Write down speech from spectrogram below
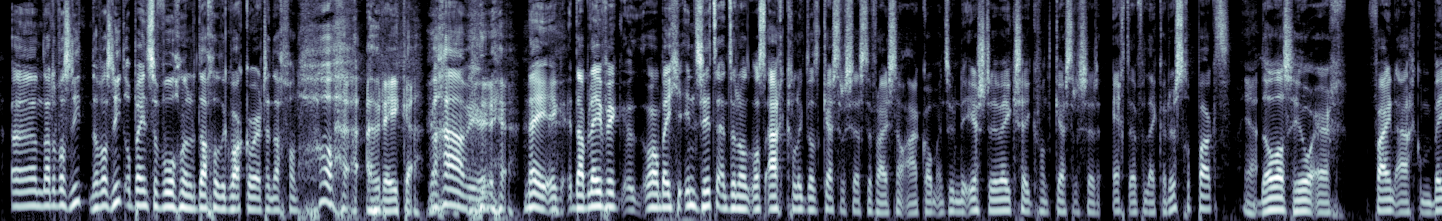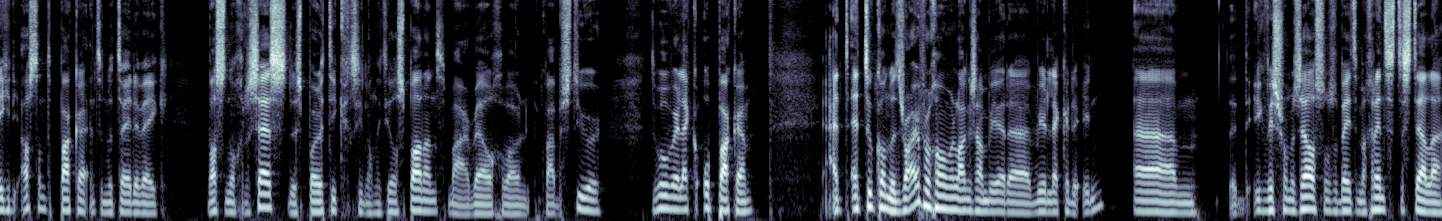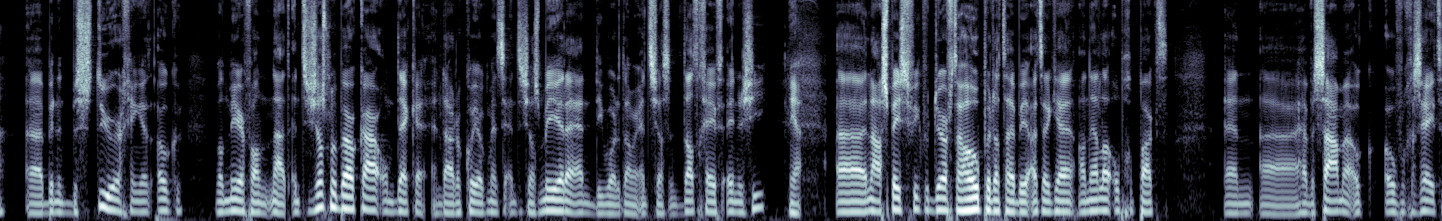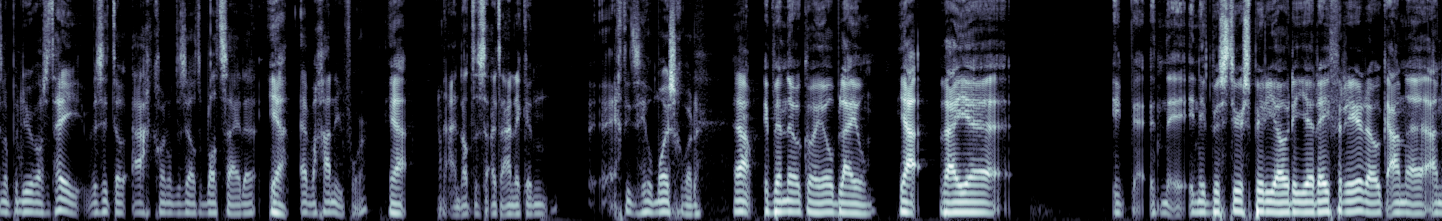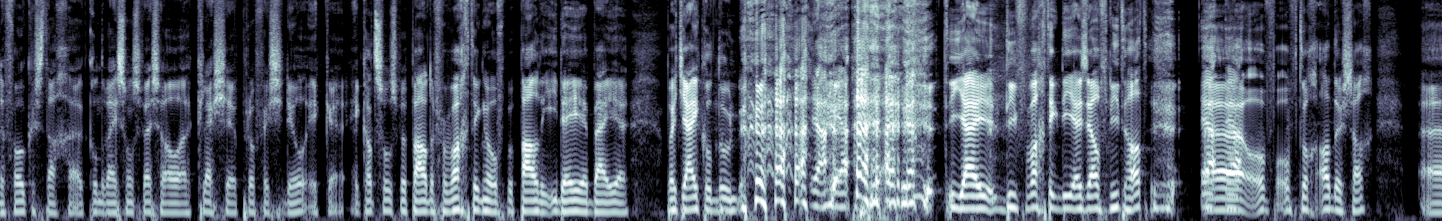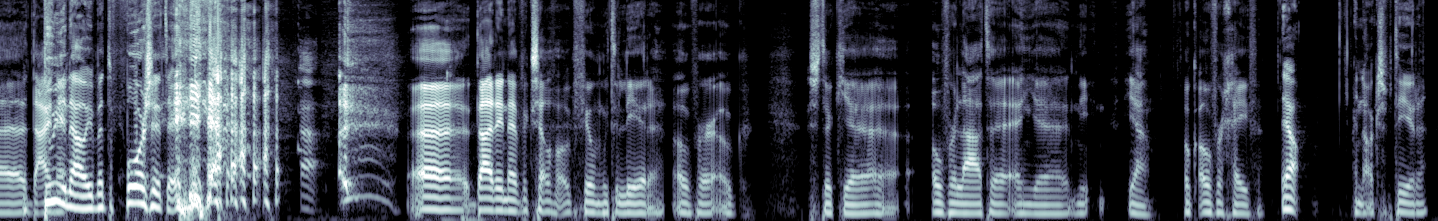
Ehm, nou, dat was, niet, dat was niet opeens de volgende dag dat ik wakker werd en dacht van, oh, Eureka. we gaan weer. ja. Nee, ik, daar bleef ik wel een beetje in zitten. En toen was het eigenlijk gelukt dat het kerstreces er vrij snel aankwam. En toen de eerste week zeker van het kerstreces echt even lekker rust gepakt. Ja. Dat was heel erg fijn eigenlijk om een beetje die afstand te pakken. En toen de tweede week was het nog reces. Dus politiek gezien nog niet heel spannend. Maar wel gewoon qua bestuur de boel weer lekker oppakken. Ja, en, en toen kwam de driver gewoon langzaam weer, eh, weer lekker erin. Ehm, eh, ik wist voor mezelf soms beter mijn grenzen te stellen. Eh, binnen het bestuur ging het ook wat meer van nou, het enthousiasme bij elkaar ontdekken. En daardoor kon je ook mensen enthousiasmeren. En die worden dan weer enthousiast. En dat geeft energie. Ja. Eh, nou, specifiek voor Durf te Hopen, dat hebben uiteindelijk jij en Anelle opgepakt. En eh, hebben samen ook over gezeten. En op een duur was het, hey, we zitten eigenlijk gewoon op dezelfde bladzijde. Ja. En we gaan hiervoor. Ja. Nou, en dat is uiteindelijk een, echt iets heel moois geworden. Ja. Ik ben er ook wel heel blij om. Ja, wij... eh, ik, in dit bestuursperiode, je refereerde ook aan, eh, aan de focusdag, eh, konden wij soms best wel clashen professioneel. Ik, ik had soms bepaalde verwachtingen of bepaalde ideeën bij wat jij kon doen. Ja, ja. die, jij, die verwachting die jij zelf niet had, Ja, ja. Of, of toch anders zag. Wat daarin doe je nou? Je bent de voorzitter. ja. Daarin heb ik zelf ook veel moeten leren over ook een stukje overlaten en je niet, ja, ook overgeven. Ja. En accepteren.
